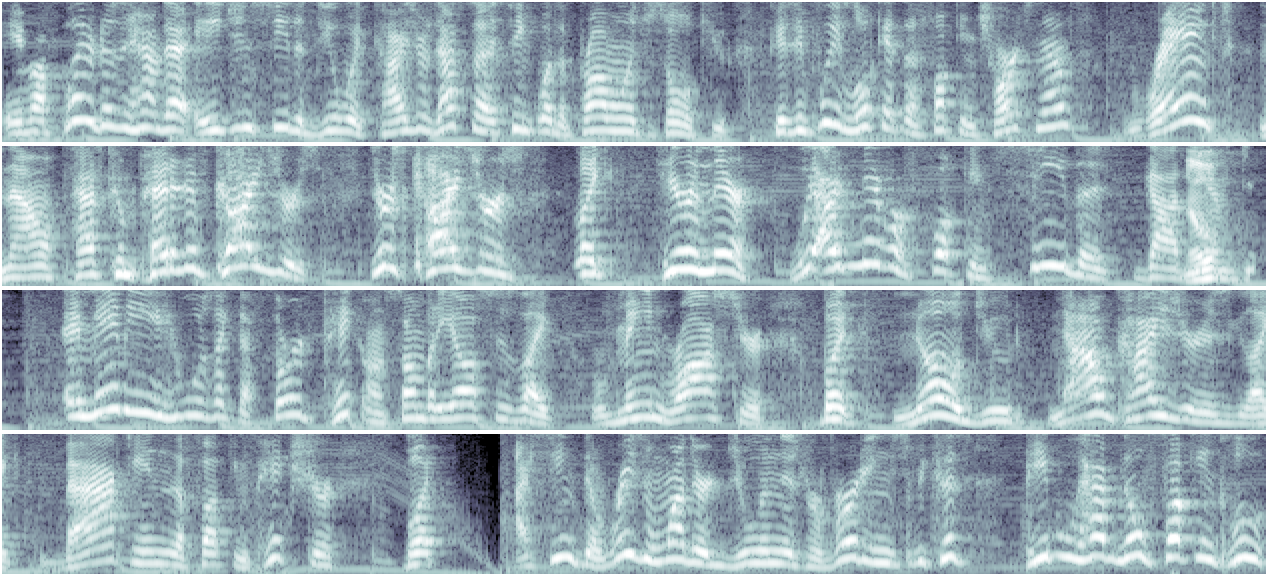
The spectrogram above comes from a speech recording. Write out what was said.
if a player doesn't have that agency to deal with Kaiser, that's I think what the problem is with solo queue. Because if we look at the fucking charts now, ranked now has competitive Kaisers. There's Kaisers like here and there. We, I never fucking see the goddamn. Nope. Dude. And maybe he was like the third pick on somebody else's like main roster, but no, dude. Now Kaiser is like back in the fucking picture. But I think the reason why they're doing this reverting is because people have no fucking clue.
